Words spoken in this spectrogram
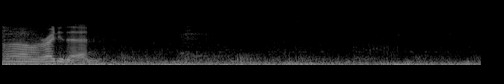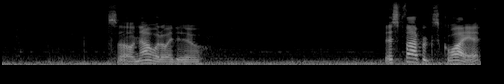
Alrighty then. So now what do I do? This fabric's quiet.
